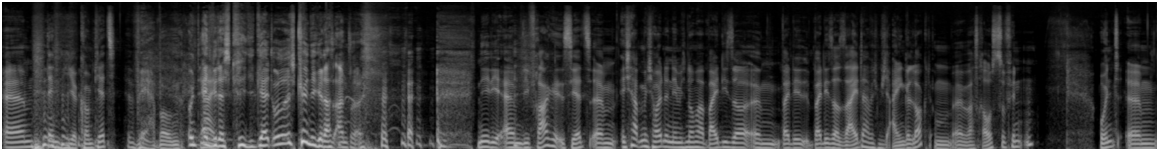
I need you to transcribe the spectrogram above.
Ähm, denn hier kommt jetzt Werbung. Und Nein. entweder ich kriege Geld oder ich kündige das andere. Nee, die, ähm, die Frage ist jetzt, ähm, ich habe mich heute nämlich nochmal bei dieser, ähm, bei, die, bei dieser Seite habe ich mich eingeloggt, um äh, was rauszufinden. Und ähm,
